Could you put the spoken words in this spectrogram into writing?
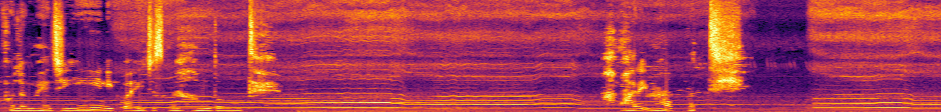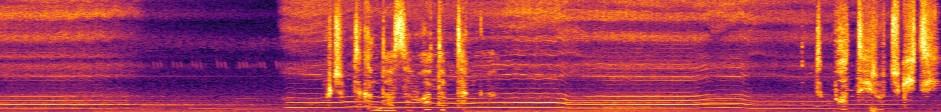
वो लम्हे जी ही नहीं पाई जिसमें हम दोनों थे। हमारी मोहब्बत थी। जब तक अंदाज़ा हुआ तब तक तक बहुत देर हो चुकी थी।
